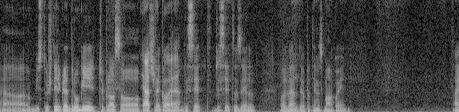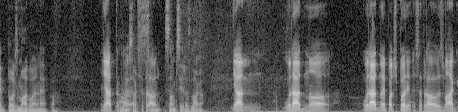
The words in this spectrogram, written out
Uh, v bistvu štirikrat drugi, čeprav so Ja, pač tako leta je. 2010 deset vzeli Valverde, potem zmago in. Aj pol zmago ali ne, pa. Ja, tako a, je. vsak Se pravi, sam, sam si razlaga. ja, uradno, uradno je pač prvi, ne, se pravi, zmag,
